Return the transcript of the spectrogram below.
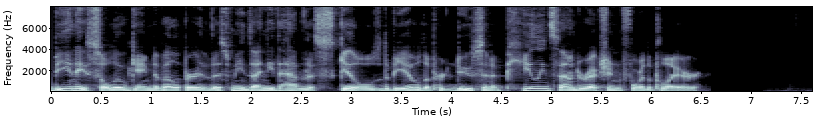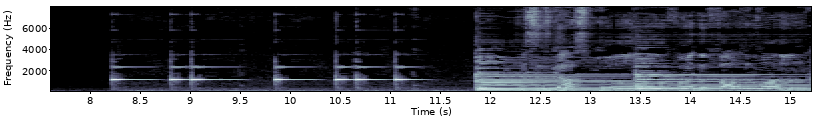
Being a solo game developer, this means I need to have the skills to be able to produce an appealing sound direction for the player. This is gospel for the fallen ones,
